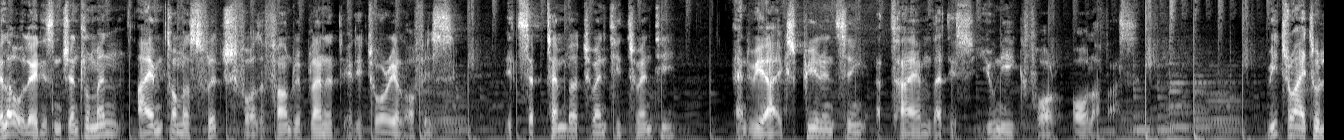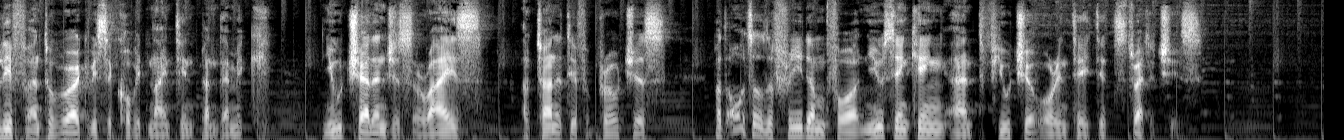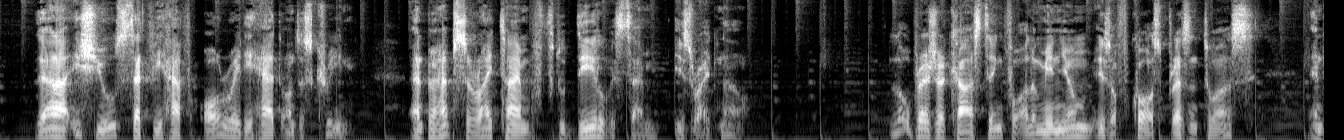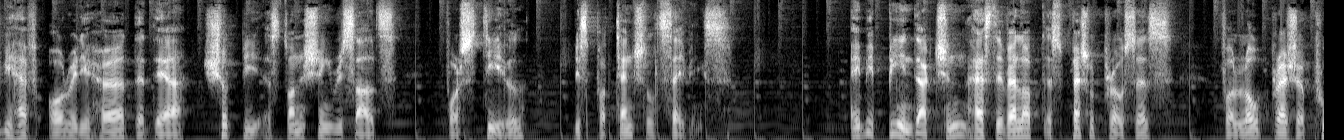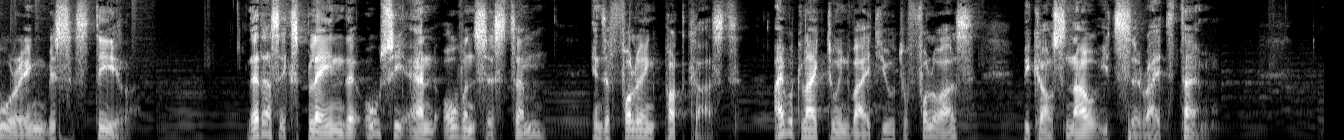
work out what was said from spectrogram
Hello, ladies and gentlemen. I'm Thomas Fritsch for the Foundry Planet editorial office. It's September 2020, and we are experiencing a time that is unique for all of us. We try to live and to work with the COVID 19 pandemic. New challenges arise, alternative approaches, but also the freedom for new thinking and future orientated strategies. There are issues that we have already had on the screen, and perhaps the right time to deal with them is right now. Low pressure casting for aluminium is of course present to us, and we have already heard that there should be astonishing results for steel with potential savings. ABP Induction has developed a special process for low pressure pouring with steel let us explain the OCN oven system in the following podcast. I would like to invite you to follow us because now it's the right time.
